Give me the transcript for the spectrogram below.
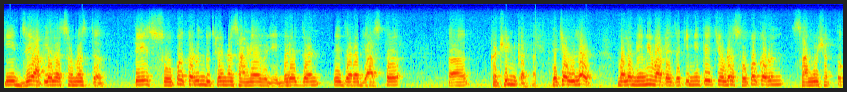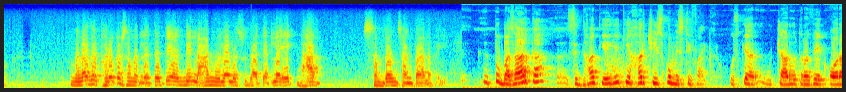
की जे आपल्याला समजतं ते सोपं करून दुसऱ्यांना सांगण्याऐवजी बरेच जण ते जरा जास्त करतात त्याच्या उलट मला नेहमी वाटायचं की मी ते जेवढं सोपं करून सांगू शकतो जर खरोखर समजलं, तर लहान मुलाला एक भाग समजावून सांगता आला पाहिजे तो बाज़ार का सिद्धांत यही है कि हर चीज़ को मिस्टिफाई करो उसके चारों तरफ़ एक और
